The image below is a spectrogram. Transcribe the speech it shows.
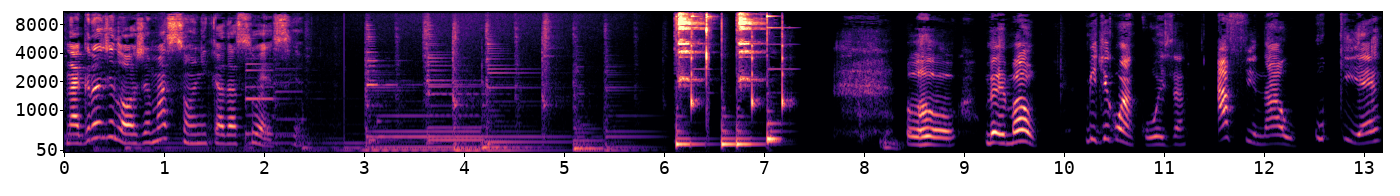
na grande loja maçônica da Suécia. Oh, meu irmão, me diga uma coisa. Afinal, o que é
